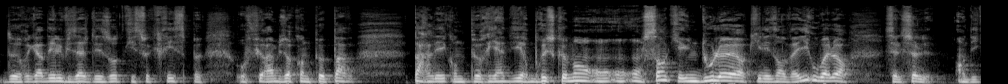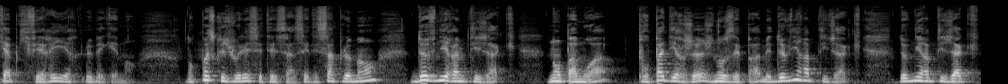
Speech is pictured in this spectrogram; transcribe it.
de regarder le visage des autres qui se crispe au fur et à mesure qu'on ne peut pas parler, qu'on ne peut rien dire? Brusquement, on, sent qu'il y a une douleur qui les envahit, ou alors c'est le seul handicap qui fait rire, le bégaiement. Donc moi, ce que je voulais, c'était ça. C'était simplement devenir un petit Jacques. Non pas moi, pour pas dire je, je n'osais pas, mais devenir un petit Jacques. Devenir un petit Jacques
